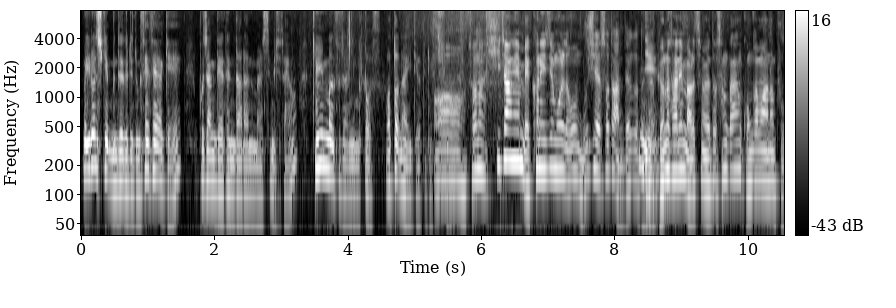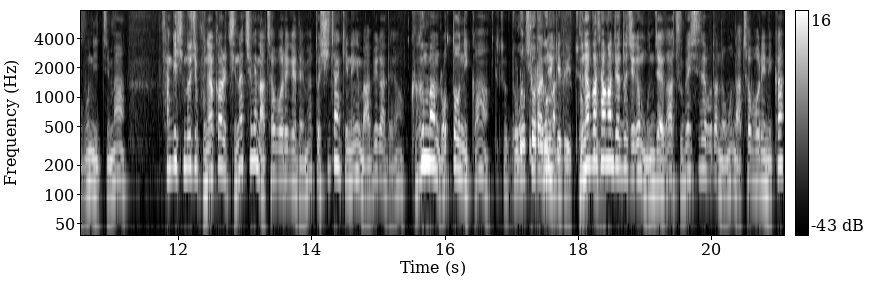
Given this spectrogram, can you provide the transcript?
뭐 이런 식의 문제들이 좀 세세하게 보장돼야 된다라는 말씀이시나요? 김인만 소장님은 또 어떤 아이디어들이 있으세요? 어, 저는 시장의 메커니즘을 너무 무시해서도 안 되거든요. 예. 변호사님 말씀에도 상당한 공감하는 부분이 있지만 상기 신도시 분양가를 지나치게 낮춰버리게 되면 또 시장 기능이 마비가 돼요. 그것만 로또니까. 그렇죠. 또 로또라는 얘기도 있죠. 분양가 상한제도 지금 문제가 주변 시세보다 너무 낮춰버리니까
